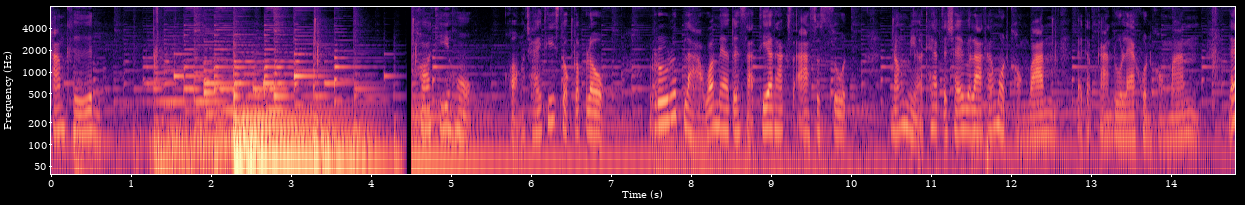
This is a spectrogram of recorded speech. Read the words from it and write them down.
ข้ามคืนข้อ ที่ 6 ของใช้ที่สกปรก รู้หรือเปล่าว่าแมวเป็นสัตว์ที่รักสะอาดสุดๆ น้องเหมียวแทบจะใช้เวลาทั้งหมดของวันไปกับการดูแลขนของมัน และ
